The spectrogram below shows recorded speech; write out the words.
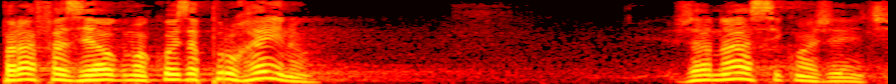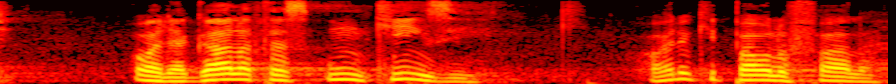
para fazer alguma coisa para o reino. Já nasce com a gente. Olha, Gálatas 1,15. Olha o que Paulo fala.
